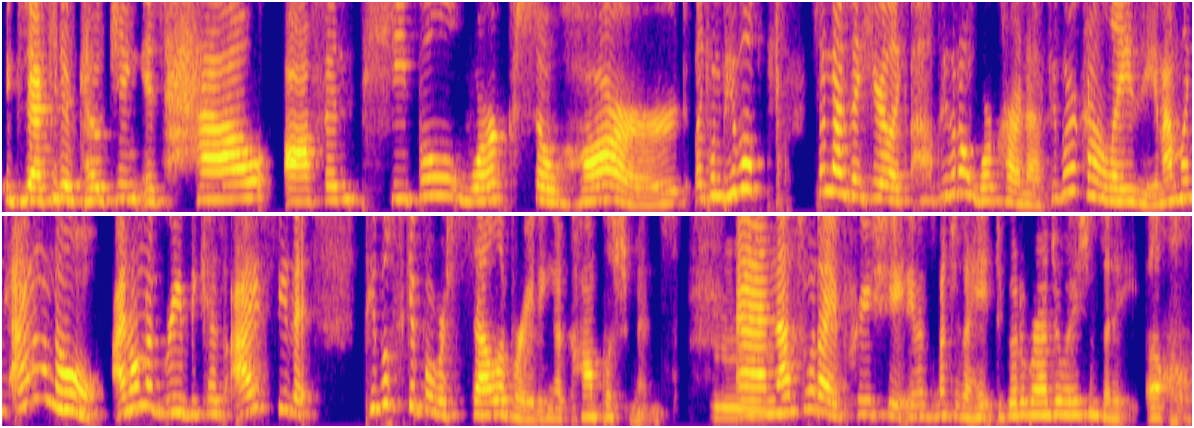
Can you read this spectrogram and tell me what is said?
executive coaching, is how often people work so hard. Like when people sometimes I hear like, oh, people don't work hard enough. People are kind of lazy. And I'm like, I don't know. I don't agree because I see that people skip over celebrating accomplishments. Mm. And that's what I appreciate. As much as I hate to go to graduations, I hate, ugh.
